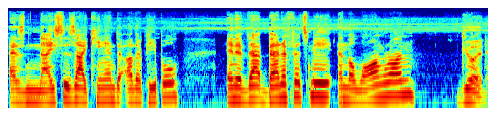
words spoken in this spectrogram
as nice as I can to other people. And if that benefits me in the long run, good.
